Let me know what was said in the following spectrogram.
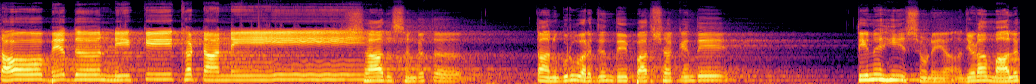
ਤਉ ਬਿਦ ਨੀਕੀ ਖਟਾਨੀ। ਸਾਧ ਸੰਗਤ ਧੰਨ ਗੁਰੂ ਅਰਜਨ ਦੇਵ ਪਾਤਸ਼ਾਹ ਕਹਿੰਦੇ ਤਿੰਨ ਹੀ ਸੁਣਿਆ ਜਿਹੜਾ ਮਾਲਕ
